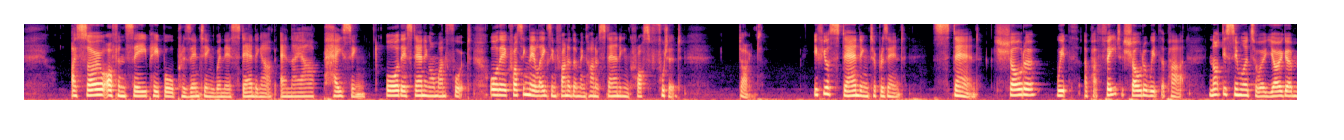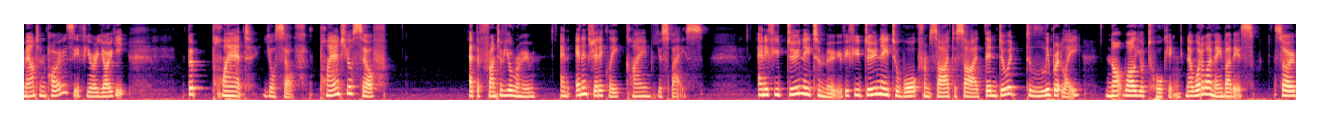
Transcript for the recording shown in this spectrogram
I so often see people presenting when they're standing up and they are pacing, or they're standing on one foot, or they're crossing their legs in front of them and kind of standing cross footed. Don't. If you're standing to present, stand shoulder width apart, feet shoulder width apart. Not dissimilar to a yoga mountain pose if you're a yogi, plant yourself. Plant yourself at the front of your room and energetically claim your space. And if you do need to move, if you do need to walk from side to side, then do it deliberately, not while you're talking. Now, what do I mean by this? So,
